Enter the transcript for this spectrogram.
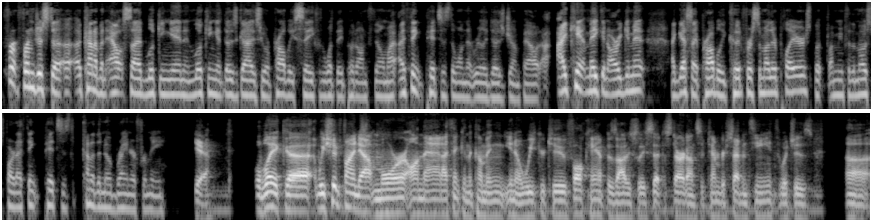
from from just a, a, kind of an outside looking in and looking at those guys who are probably safe with what they put on film, I, I think Pitts is the one that really does jump out. I, I can't make an argument. I guess I probably could for some other players, but I mean, for the most part, I think Pitts is kind of the no brainer for me. Yeah. Well, Blake, uh, we should find out more on that. I think in the coming you know week or two. Fall camp is obviously set to start on September 17th, which is uh,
